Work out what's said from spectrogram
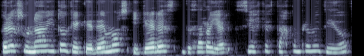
pero es un hábito que queremos y quieres desarrollar si es que estás comprometido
